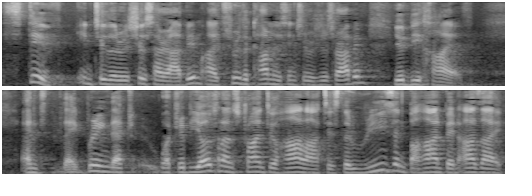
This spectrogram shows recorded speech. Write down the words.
stiv into the Rishis Harabim, I threw the Karmelis into Rishis Harabim, you'd be chayav. And they bring that, what Rabbi Yochanan is trying to highlight is the reason behind Ben Azai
